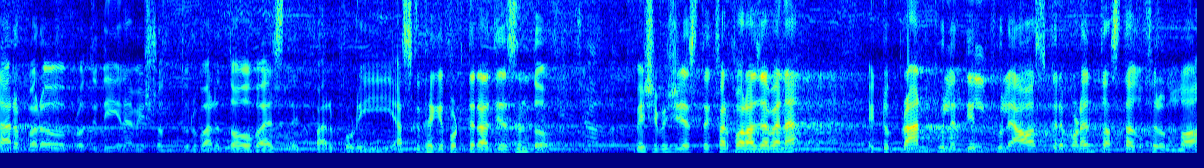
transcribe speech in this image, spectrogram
তারপরেও প্রতিদিন আমি সত্তর বার তওবা ইস্তেগফার পড়ি আজকে থেকে পড়তে রাজি আছেন তো বেশি বেশি ইস্তেগফার পড়া যাবে না একটু প্রাণ খুলে দিল খুলে আওয়াজ করে পড়েন তো আস্তাগফিরুল্লাহ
